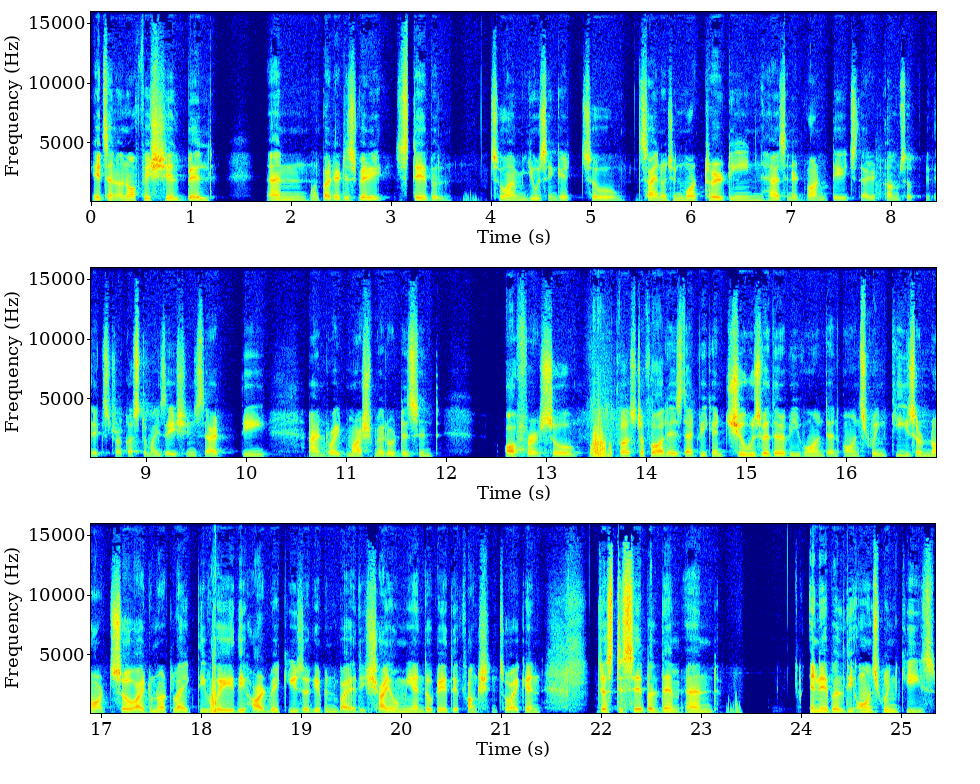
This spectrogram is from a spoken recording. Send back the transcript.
It's an unofficial build and but it is very stable so i'm using it. So the cyanogenmod 13 has an advantage that it comes up with extra customizations that the android marshmallow doesn't offer. So first of all is that we can choose whether we want an on-screen keys or not. So i do not like the way the hardware keys are given by the xiaomi and the way they function. So i can just disable them and enable the on-screen keys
